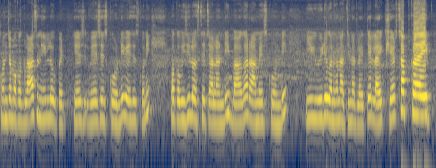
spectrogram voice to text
కొంచెం ఒక గ్లాసు నీళ్ళు పెట్ వేసి- వేసేసుకోండి. వేసేసుకొని ఒక విజిల్ వస్తే చాలండి బాగా రామేసుకోండి. ఈ వీడియో కనుక నచ్చినట్లయితే లైక్ షేర్ సబ్స్క్రైబ్.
